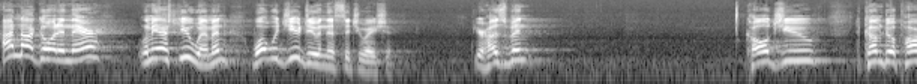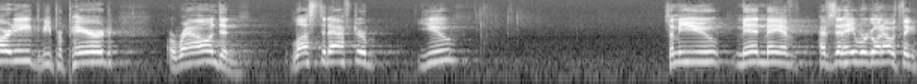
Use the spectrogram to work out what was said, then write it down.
I'm not going in there. Let me ask you, women, what would you do in this situation? Your husband called you to come to a party, to be prepared around and lusted after you. Some of you men may have, have said, hey, we're going out with the,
